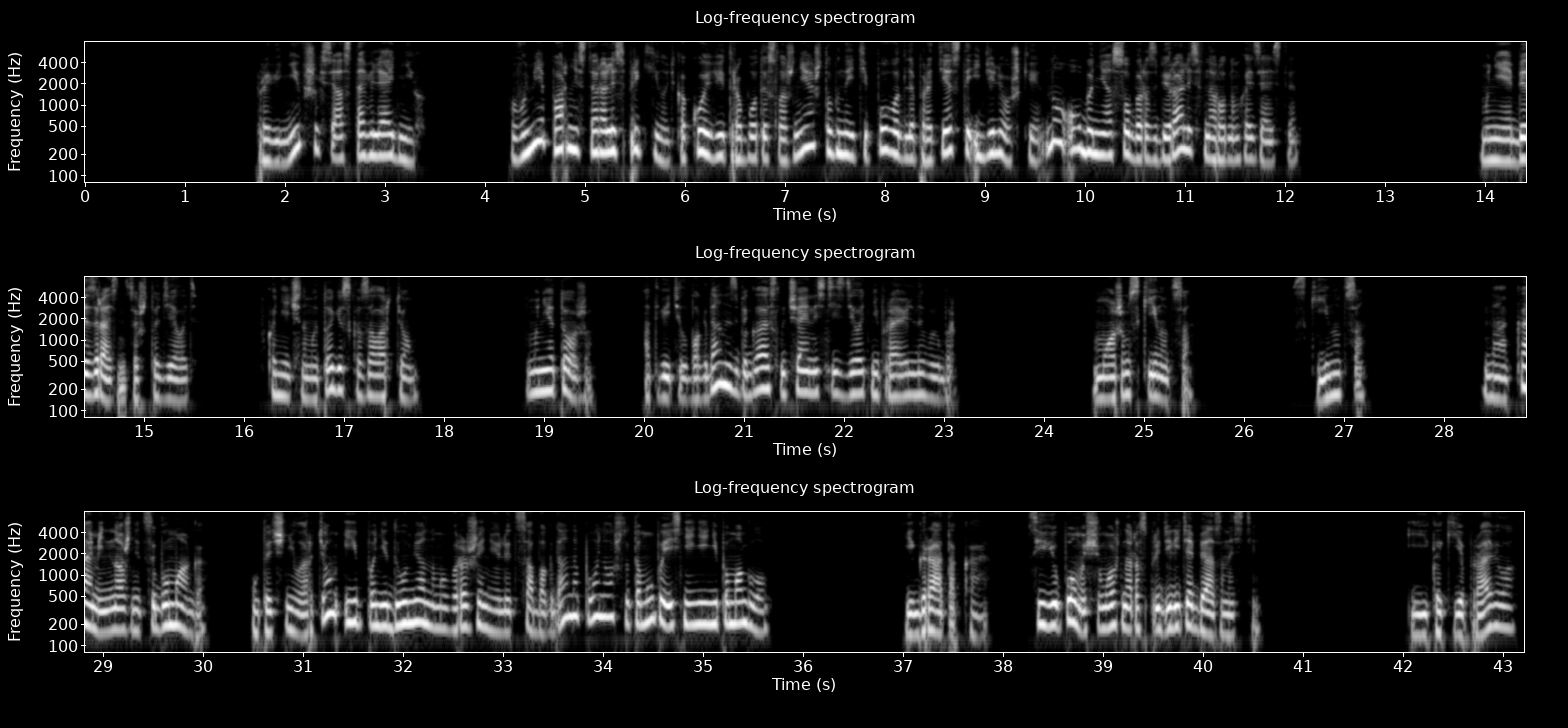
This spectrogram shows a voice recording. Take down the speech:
Провинившихся оставили одних. В уме парни старались прикинуть, какой вид работы сложнее, чтобы найти повод для протеста и дележки, но оба не особо разбирались в народном хозяйстве. «Мне без разницы, что делать», – в конечном итоге сказал Артем. «Мне тоже», – ответил Богдан, избегая случайности сделать неправильный выбор. Можем скинуться. Скинуться? На камень, ножницы, бумага, уточнил Артем и по недоуменному выражению лица Богдана понял, что тому пояснение не помогло. Игра такая. С ее помощью можно распределить обязанности. И какие правила?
